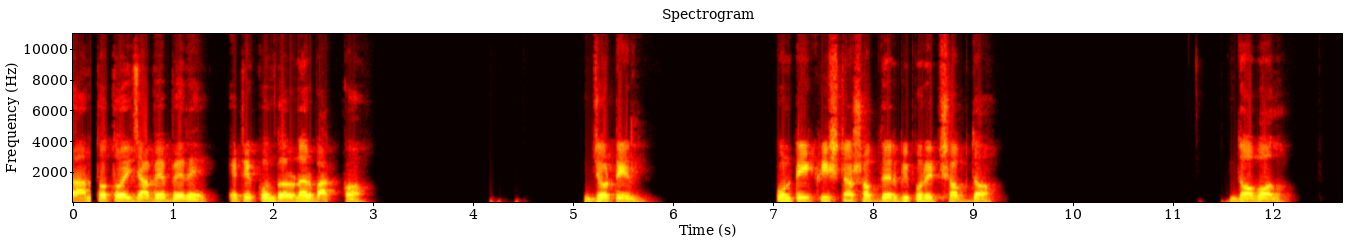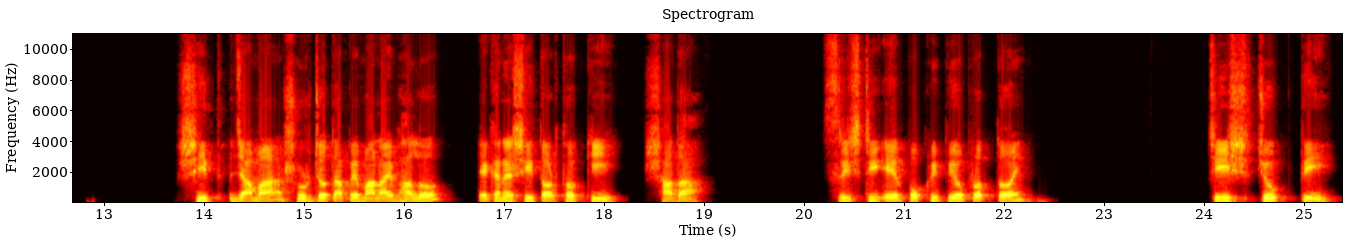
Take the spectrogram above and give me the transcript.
দান, ততই যাবে বেড়ে, এটি কোন ধরনের বাক্য? জটিল। কোনটি কৃষ্ণ শব্দের বিপরীত শব্দ? ডবল শীত জামা, সূর্য তাপে মানায় ভালো। এখানে শীত অর্থ কি? সাদা। সৃষ্টি এর প্রকৃতি ও প্রত্যয়। চিস চুক্তি।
